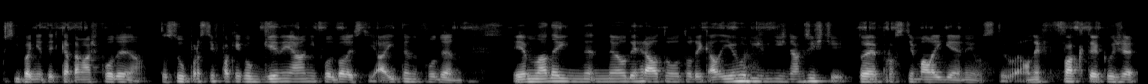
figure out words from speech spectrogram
případně teďka tam máš Fodena. To jsou prostě fakt jako geniální fotbalisti a i ten Foden je mladý, ne, neodehrál toho tolik, ale jeho když vidíš na hřišti, to je prostě malý genius, ty On je fakt jako, že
